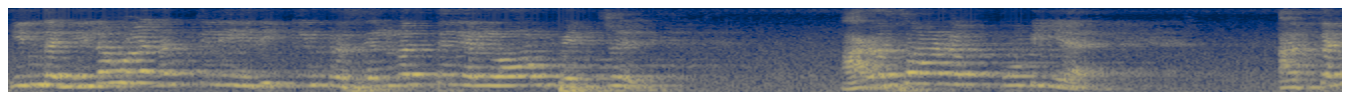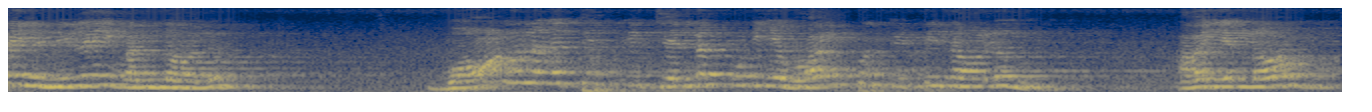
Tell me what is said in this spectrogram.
இந்த நில உலகத்தில் இருக்கின்ற செல்வத்தை எல்லாம் பெற்று அரசாளக்கூடிய அத்தகைய நிலை வந்தாலும் வானுலகத்திற்கு செல்லக்கூடிய வாய்ப்பு கிட்டினாலும் அவையெல்லாம்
